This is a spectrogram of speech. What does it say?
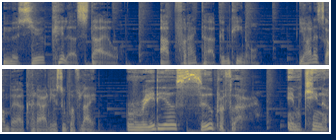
Monsieur Killer Style. Ab Freitag im Kino. Johannes Ramberg, Radio Superfly. Radio Superfly. Im Kino.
